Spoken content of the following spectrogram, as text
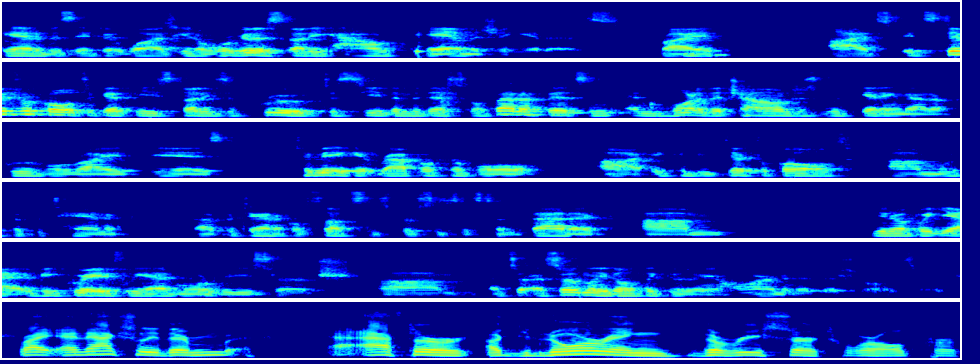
cannabis if it was, you know, we're going to study how damaging it is right? Mm-hmm. Uh, it's, it's difficult to get these studies approved to see the medicinal benefits. And, and one of the challenges with getting that approval right is to make it replicable. Uh, it can be difficult um, with a botanic, uh, botanical substance versus a synthetic. Um, you know, but yeah, it'd be great if we had more research. Um, and so I certainly don't think there's any harm in additional research. Right, and actually, there after ignoring the research world for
